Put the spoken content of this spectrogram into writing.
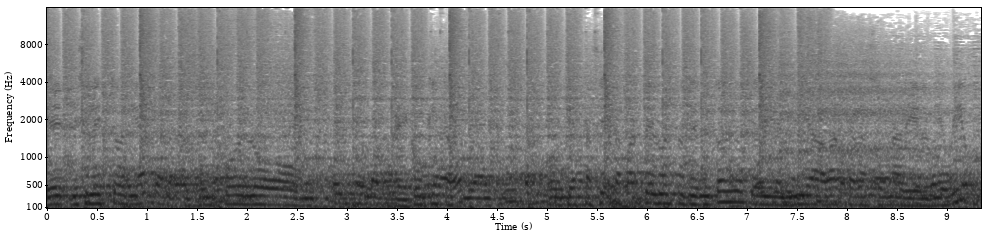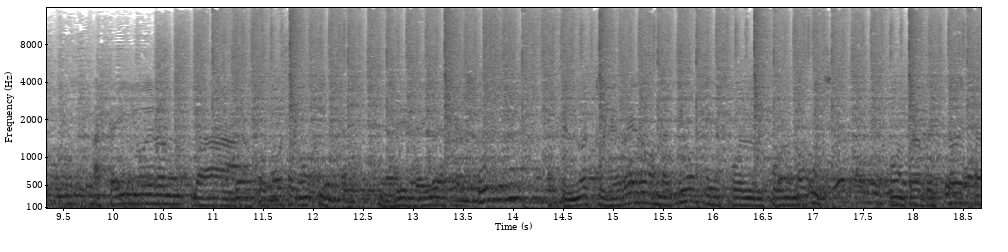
dice la historia que fue un pueblo eh, conquistador, porque hasta cierta parte de nuestro territorio, que hoy en día abarca la zona del Biobío, hasta ahí llegaron la famosa conquista. Desde ahí hacia el sur, en nuestros guerreros nativos, que fue el pueblo mapuche, contrarrestó esta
